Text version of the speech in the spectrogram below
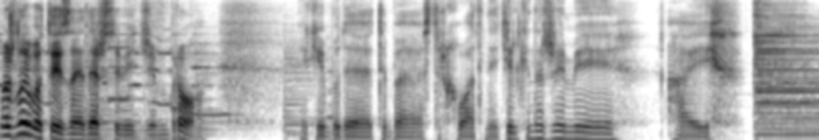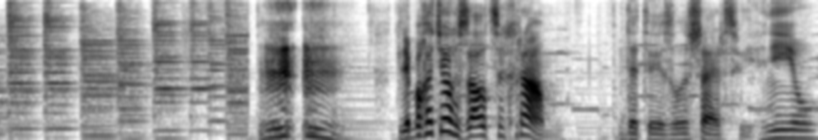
Можливо, ти знайдеш собі джимбро, який буде тебе страхувати не тільки на джимі, а й. Для багатьох зал це храм. де ти залишаєш свій гнів,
